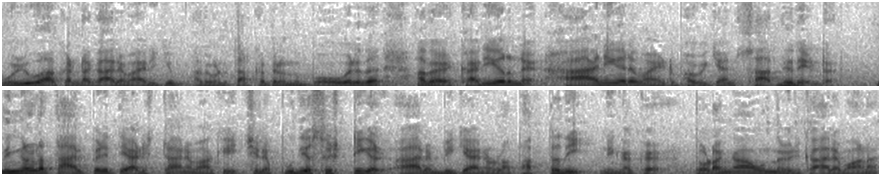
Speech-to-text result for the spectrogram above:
ഒഴിവാക്കേണ്ട കാലമായിരിക്കും. അതുകൊണ്ട് തർക്കത്തിലൊന്നും പോകരുത് അത് കരിയറിന് ഹാനികരമായിട്ട് ഭവിക്കാൻ സാധ്യതയുണ്ട്. നിങ്ങളുടെ താല്പര്യത്തെ അടിസ്ഥാനമാക്കി ചില പുതിയ സൃഷ്ടികൾ ആരംഭിക്കാനുള്ള പദ്ധതി നിങ്ങൾക്ക് തുടങ്ങാവുന്ന ഒരു കാലമാണ്.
